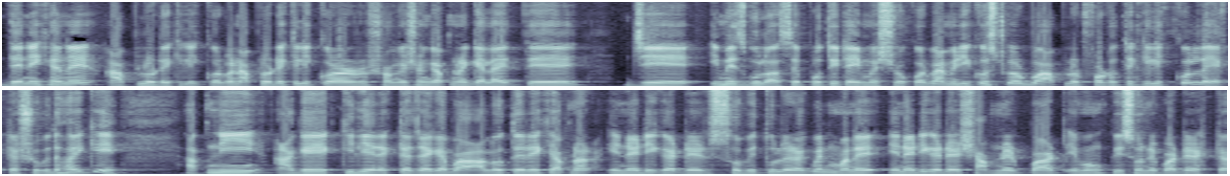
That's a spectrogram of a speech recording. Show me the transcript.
দেন এখানে আপলোডে ক্লিক করবেন। আপলোডে ক্লিক করার সঙ্গে সঙ্গে আপনার গ্যালারিতে যে ইমেজগুলো আছে, প্রতিটা ইমেজ শো করবে। আমি রিকোয়েস্ট করব আপলোড ফটোতে ক্লিক করলে একটা সুবিধা হয় কি? আপনি আগে ক্লিয়ার একটা জায়গা বা আলোতে রেখে আপনার এনআইডি কার্ডের ছবি তুলে রাখবেন। মানে এনআইডি কার্ডের সামনের পার্ট এবং পিছনের পার্টের একটা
